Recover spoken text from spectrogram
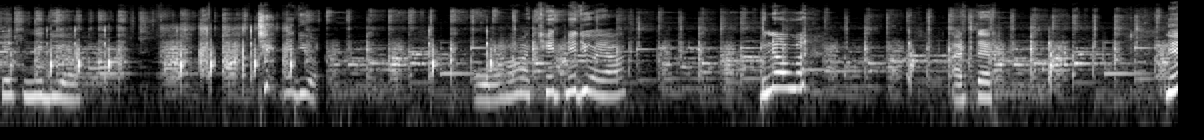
Chat ne diyor? Chat ne diyor? Oha chat ne diyor ya? Bu ne Allah? Arttır. Ne?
